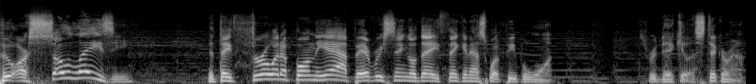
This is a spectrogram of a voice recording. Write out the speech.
who are so lazy that they throw it up on the app every single day thinking that's what people want. It's ridiculous. Stick around.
